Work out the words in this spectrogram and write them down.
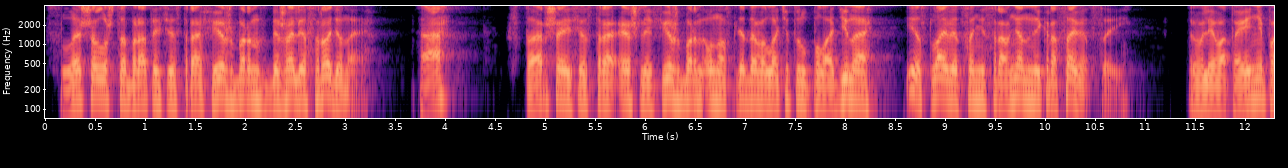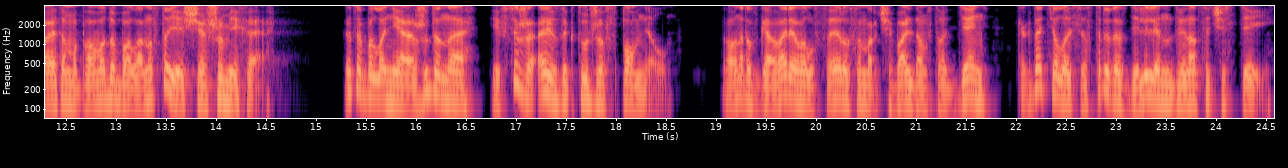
Слышал, что брат и сестра Фишборн сбежали с родины. А? Старшая сестра Эшли Фишборн унаследовала титул паладина и славится несравненной красавицей. В Левотейне по этому поводу была настоящая шумиха. Это было неожиданно, и все же Айзек тут же вспомнил. Он разговаривал с Эрусом Арчибальдом в тот день, когда тело сестры разделили на 12 частей.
